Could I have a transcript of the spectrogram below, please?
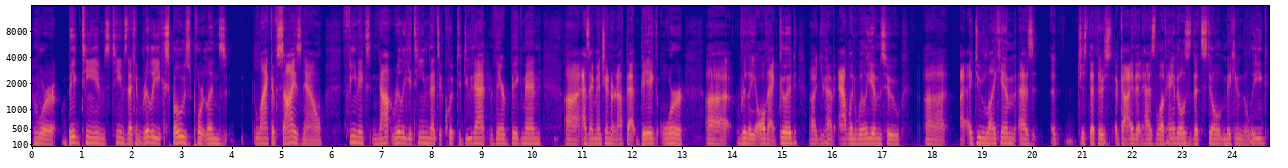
who are big teams, teams that can really expose Portland's lack of size now. Phoenix, not really a team that's equipped to do that. Their big men, uh, as I mentioned, are not that big or uh, really all that good. Uh, you have Alan Williams, who uh, I, I, do like him as a, just that there's a guy that has love handles that's still making in the league.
